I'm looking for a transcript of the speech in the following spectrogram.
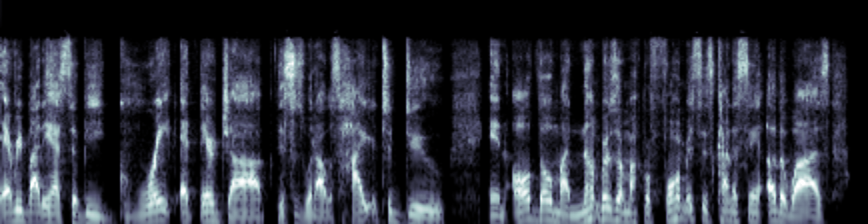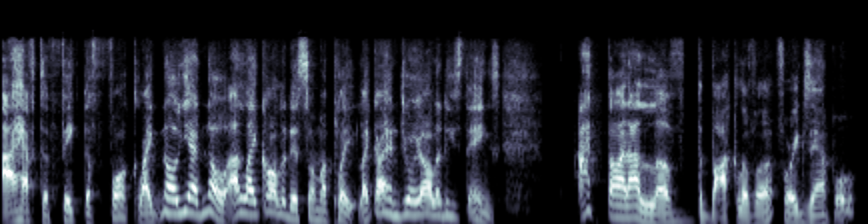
everybody has to be great at their job. This is what I was hired to do. And although my numbers or my performance is kind of saying otherwise, I have to fake the funk like, no, yeah, no, I like all of this on my plate. Like I enjoy all of these things. I thought I loved the baklava, for example.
